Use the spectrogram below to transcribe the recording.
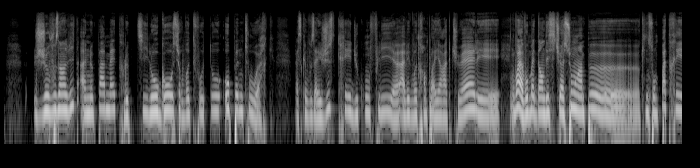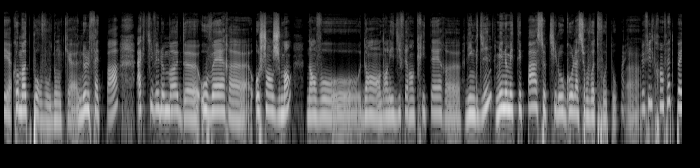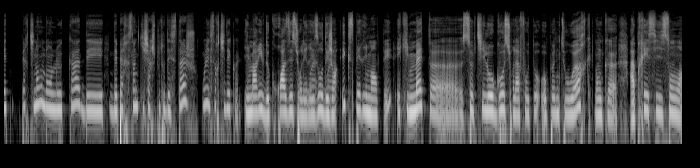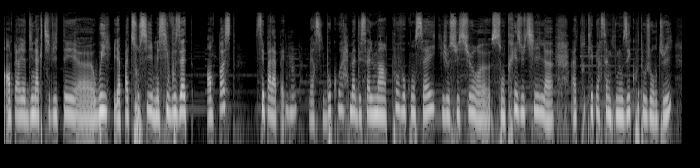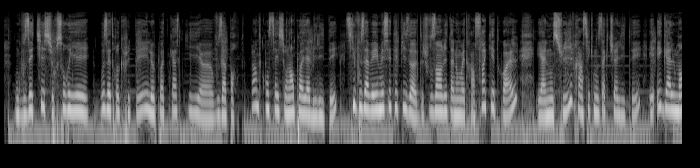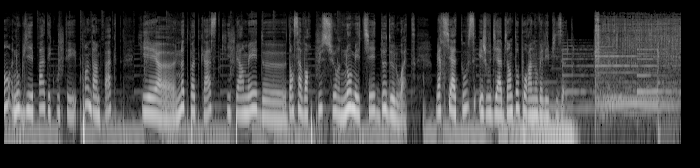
je vous invite à ne pas mettre le petit logo sur votre photo Open to Work. Parce que vous allez juste créer du conflit euh, avec votre employeur actuel et voilà, vous mettre dans des situations un peu euh, qui ne sont pas très commodes pour vous. Donc, euh, ne le faites pas activez le mode euh, ouvert au changement dans, vos, dans, dans les différents critères LinkedIn, mais ne mettez pas ce petit logo là sur votre photo. Ouais. Le filtre, en fait, peut être pertinent dans le cas des, des personnes qui cherchent plutôt des stages ou les sorties d'école. il m'arrive de croiser sur les Ouais, réseaux des ouais. gens expérimentés et qui mettent euh, ce petit logo sur la photo Open to Work. Donc euh, après, s'ils sont en période d'inactivité, euh, oui, il n'y a pas de souci. Mais si vous êtes en poste, c'est pas la peine. Mhm. Merci beaucoup Ahmad et Salma pour vos conseils qui, je suis sûre, euh, sont très utiles à, à toutes les personnes qui nous écoutent aujourd'hui. Donc vous étiez sur Souriez, vous êtes recruté, le podcast qui euh, vous apporte plein de conseils sur l'employabilité. Si vous avez aimé cet épisode, je vous invite à nous mettre un 5 étoiles et à nous suivre ainsi que nos actualités. Et également, n'oubliez pas d'écouter Point d'impact qui est euh, notre podcast qui permet de- d'en savoir plus sur nos métiers de Deloitte. Merci à tous et je vous dis à bientôt pour un nouvel épisode.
